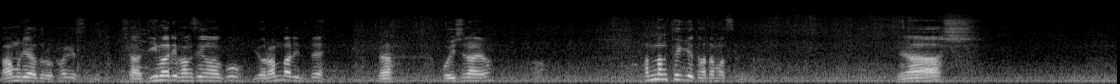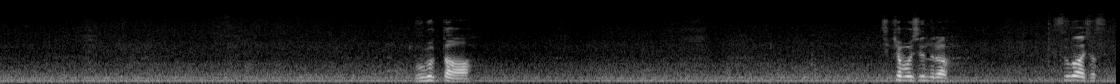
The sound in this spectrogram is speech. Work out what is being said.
마무리하도록 하겠습니다. 자, 네 마리 방생하고 11마리인데, 자, 보이시나요? 어? 한망태기에 다 담았습니다. 야, 씨. 무겁다. 지켜보시느라 수고하셨습니다.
